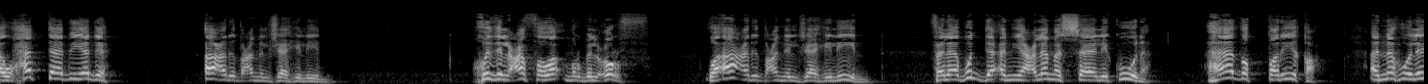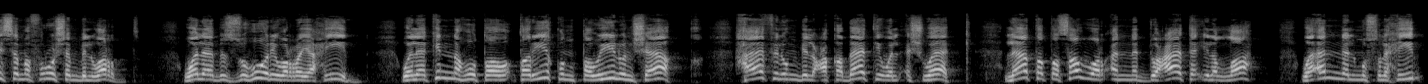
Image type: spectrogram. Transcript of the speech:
أو حتى بيده. أعرض عن الجاهلين. خذ العفو وأمر بالعرف وأعرض عن الجاهلين. فلا بد أن يعلم السالكون هذا الطريق أنه ليس مفروشا بالورد ولا بالزهور والرياحين ولكنه طريق طويل شاق حافل بالعقبات والأشواك. لا تتصور أن الدعاة إلى الله وأن المصلحين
